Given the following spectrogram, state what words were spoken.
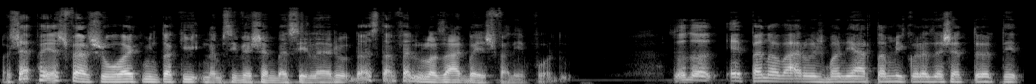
A sepphelyes felsóhajt, mint aki nem szívesen beszél erről, de aztán felül az ágyba és felén fordul. Tudod, éppen a városban jártam, mikor az eset történt.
